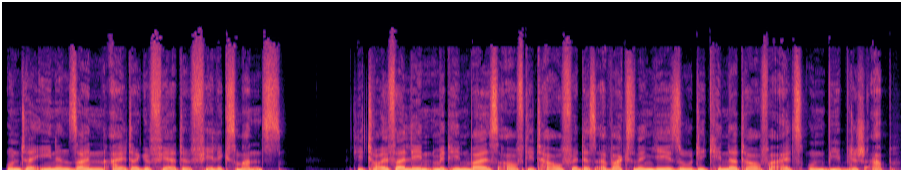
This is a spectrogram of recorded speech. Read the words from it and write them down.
unter ihnen seinen alter Gefährte Felix Manz. Die Täufer lehnten mit Hinweis auf die Taufe des Erwachsenen Jesu die Kindertaufe als unbiblisch ab.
